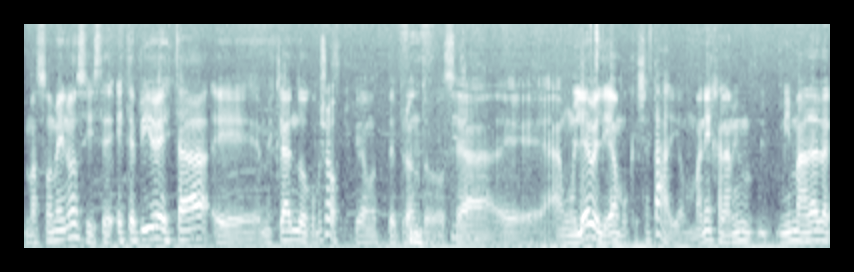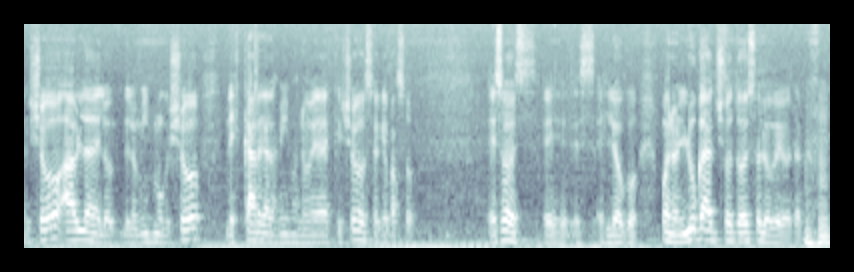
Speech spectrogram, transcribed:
más o menos, y dice, este pibe está eh, mezclando como yo, digamos, de pronto. O sea, eh, a un level, digamos, que ya está, digamos, maneja la misma, misma data que yo, habla de lo, de lo mismo que yo, descarga las mismas novedades que yo, o sea, ¿qué pasó? Eso es, es, es- es loco. Bueno, en Luca yo todo eso lo veo también.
